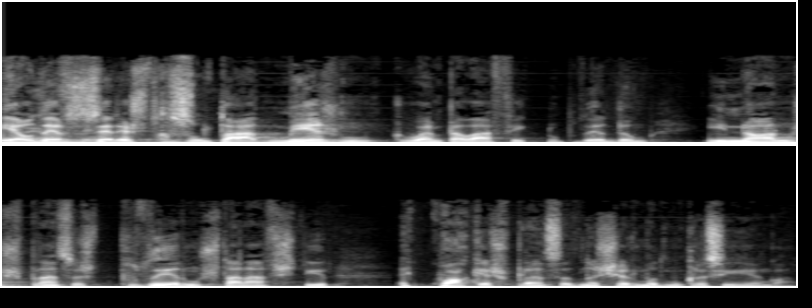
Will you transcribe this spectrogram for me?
eu devo dizer este resultado, mesmo que o MPLA fique no poder, deu-me enormes esperanças de podermos estar a assistir a qualquer esperança de nascer uma democracia em Angola.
